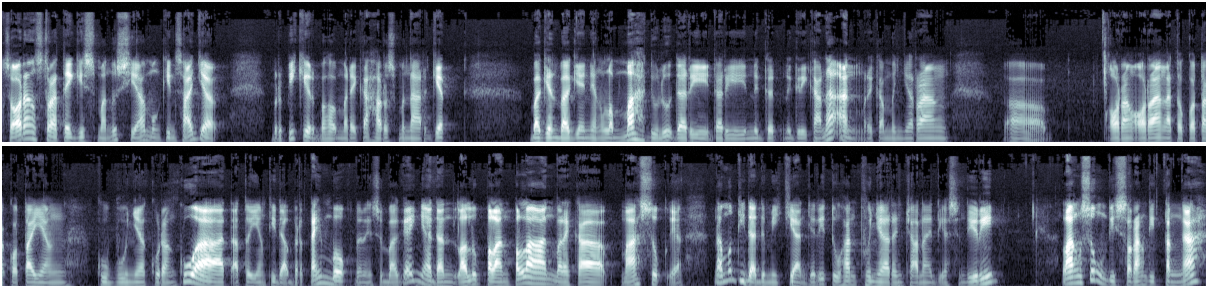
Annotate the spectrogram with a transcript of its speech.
seorang strategis manusia mungkin saja berpikir bahwa mereka harus menarget bagian-bagian yang lemah dulu dari dari negeri, negeri Kanaan. Mereka menyerang uh, orang-orang atau kota-kota yang kubunya kurang kuat atau yang tidak bertembok dan lain sebagainya dan lalu pelan-pelan mereka masuk ya. Namun tidak demikian. Jadi Tuhan punya rencana dia sendiri langsung diserang di tengah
